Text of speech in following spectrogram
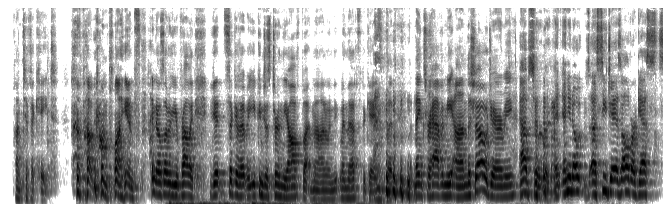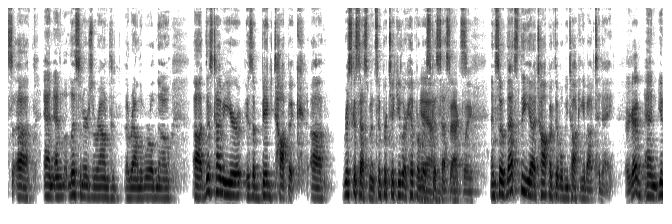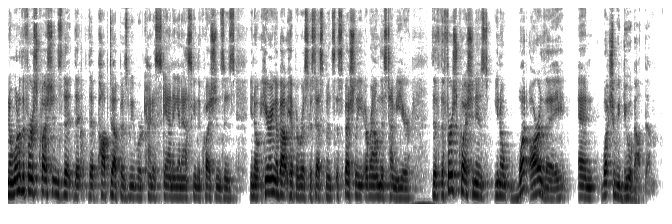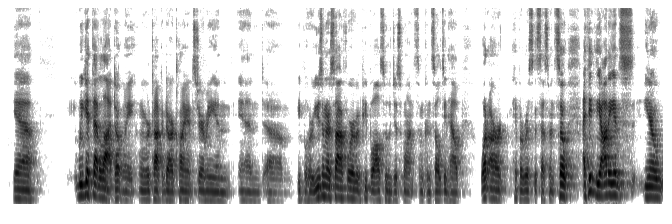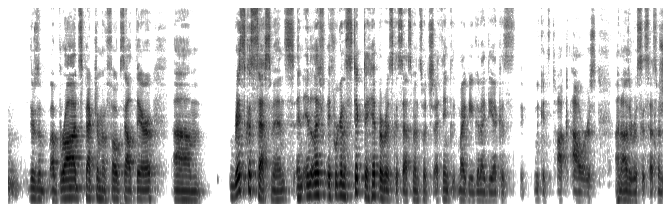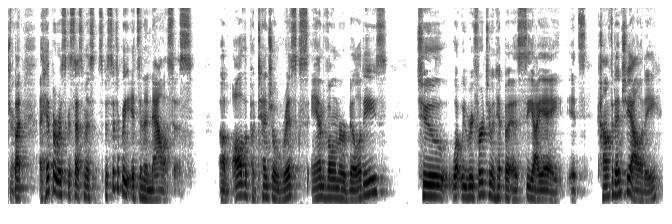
pontificate about compliance. I know some of you probably get sick of it, but you can just turn the off button on when when that's the case. But thanks for having me on the show, Jeremy. Absolutely, and, and you know, uh, CJ, as all of our guests uh, and and listeners around around the world know, uh, this time of year is a big topic. Uh, risk assessments, in particular, HIPAA yeah, risk assessments. Exactly. And so that's the uh, topic that we'll be talking about today. Very good. And you know, one of the first questions that, that that popped up as we were kind of scanning and asking the questions is, you know, hearing about HIPAA risk assessments, especially around this time of year. The the first question is, you know, what are they and what should we do about them? Yeah, we get that a lot, don't we? When we're talking to our clients, Jeremy, and and um, people who are using our software, but people also who just want some consulting help. What are HIPAA risk assessments? So I think the audience, you know, there's a, a broad spectrum of folks out there. Um, risk assessments, and, and if, if we're going to stick to HIPAA risk assessments, which I think might be a good idea because we could talk hours on other risk assessments. Sure. But a HIPAA risk assessment, specifically, it's an analysis of all the potential risks and vulnerabilities to what we refer to in HIPAA as CIA. It's confidentiality,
